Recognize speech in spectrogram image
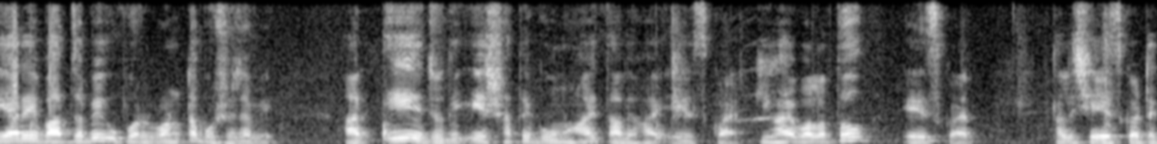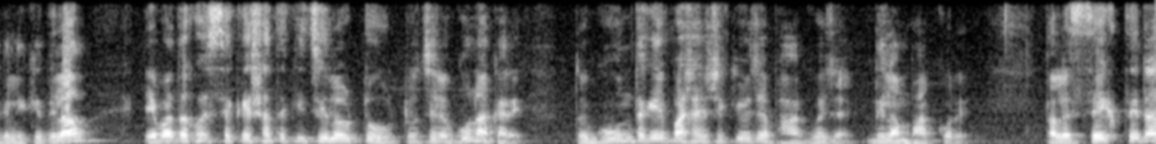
এ আর এ বাদ যাবে, উপরের ওয়ানটা বসে যাবে। আর এ যদি এর সাথে গুণ হয়, তাহলে হয় এ স্কোয়ার কী হয় বলো তো এ স্কোয়ার তাহলে সেই স্কোয়ারটাকে লিখে দিলাম। এবার দেখো সেকের সাথে কি ছিল? টু টু ছিল গুণ আকারে। তো গুণ থেকে এই পাশে এসে কী হয়ে যায়? ভাগ হয়ে যায়। দিলাম ভাগ করে। তাহলে সেক থেটা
